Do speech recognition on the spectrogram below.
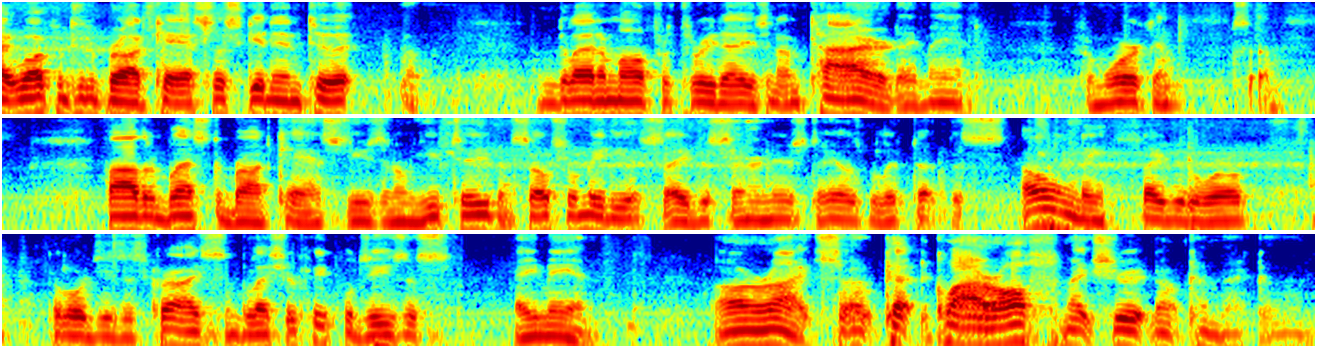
Right, welcome to the broadcast. Let's get into it. I'm glad I'm off for three days, and I'm tired, amen, from working. So, Father, bless the broadcast Use it on YouTube and social media. Save the sinner nearest to hell as we lift up the only Savior of the world, the Lord Jesus Christ, and bless your people, Jesus. Amen. All right, so cut the choir off. Make sure it don't come back on.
